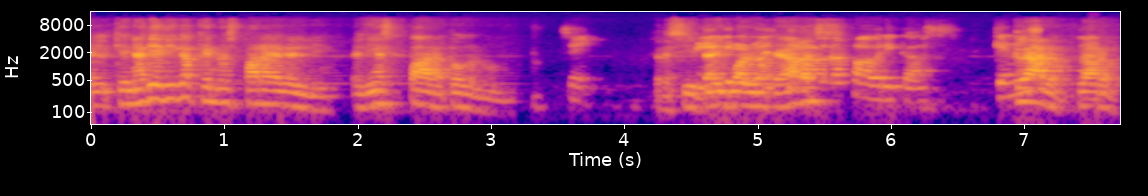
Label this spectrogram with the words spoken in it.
el que nadie diga que no es para él el link. El link es para todo el mundo. Sí. Pero si da igual lo que hagas. Para fábricas. Que claro, claro.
